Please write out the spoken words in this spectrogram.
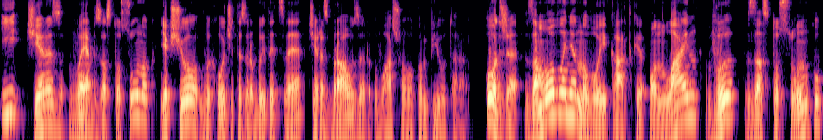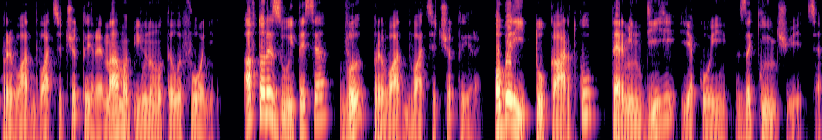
і через веб-застосунок, якщо ви хочете зробити це через браузер вашого комп'ютера. Отже, замовлення нової картки онлайн в застосунку Приват24 на мобільному телефоні. Авторизуйтеся в Приват24. Оберіть ту картку, термін дії якої закінчується.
